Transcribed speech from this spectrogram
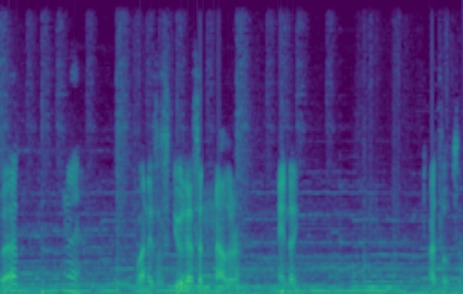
But, eh, one is as good as another, ain't they? I thought so.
